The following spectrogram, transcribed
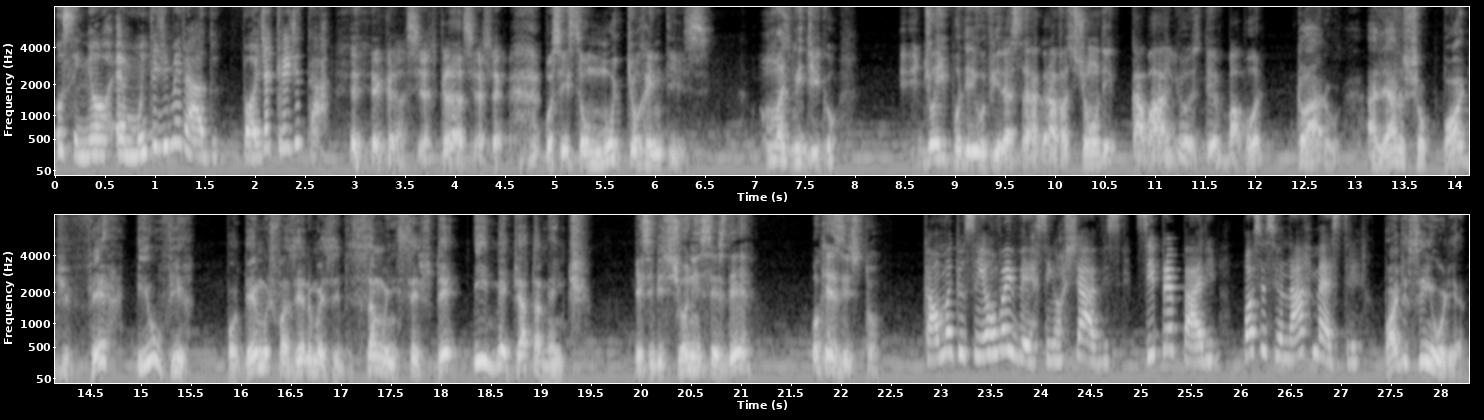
O senhor é muito admirado. Pode acreditar. gracias, gracias. Vocês são muito gentis. Mas me digam, eu poderia ouvir essa gravação de Cabalhos de Vapor? Claro. Aliás, o senhor pode ver e ouvir. Podemos fazer uma exibição em 6D imediatamente. Exibição em 6D? O que é isto? Calma que o senhor vai ver, Sr. Chaves. Se prepare. Posso acionar, mestre? Pode sim, Uria.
